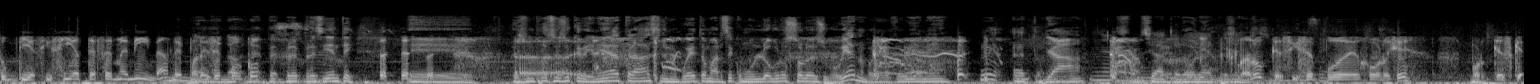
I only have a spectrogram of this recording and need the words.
sub-17 femenina, ¿le parece No, poco? pre- pre- presidente, eh, es un proceso que viene de atrás y no puede tomarse como un logro solo de su gobierno, porque eso viene ya. Presidente. Claro que sí se puede, Jorge, porque es que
